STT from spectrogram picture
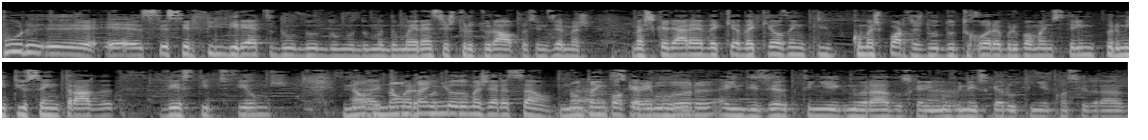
por uh, uh, ser, ser filho direto do, do- do- de, uma, de uma herança estrutural, por assim dizer, mas, mas se calhar é daque- daqueles em que, como as portas do, do terror abriu para o mainstream, permitiu-se a entrada desse tipo de filmes Não- uh, que não marcou tenho- toda uma geração. Não Uh, tenho qualquer pudor em dizer que tinha ignorado o Scary Movie, nem sequer o tinha considerado,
